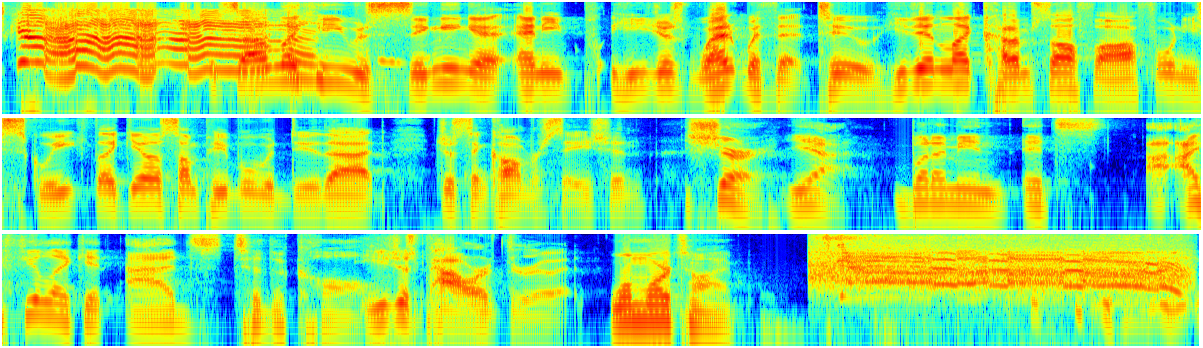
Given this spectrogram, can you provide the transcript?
sounded like he was singing it and he he just went with it too. He didn't like cut himself off when he squeaked. Like, you know, some people would do that just in conversation. Sure, yeah. But I mean, it's, I feel like it adds to the call. He just powered through it. One more time.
